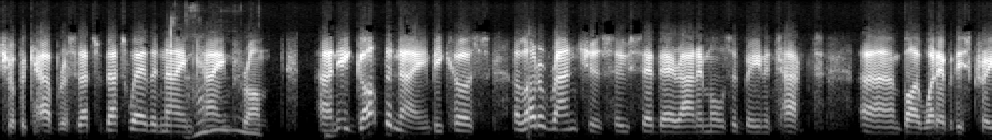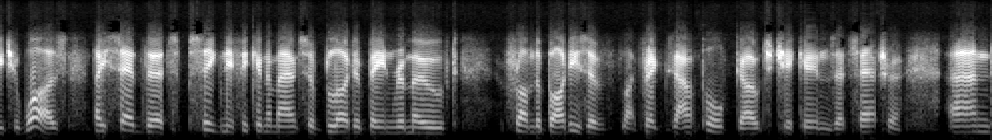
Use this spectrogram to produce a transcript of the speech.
chupacabra. So that's that's where the name oh. came from. And it got the name because a lot of ranchers who said their animals had been attacked um, by whatever this creature was, they said that significant amounts of blood had been removed from the bodies of, like for example, goats, chickens, etc. And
